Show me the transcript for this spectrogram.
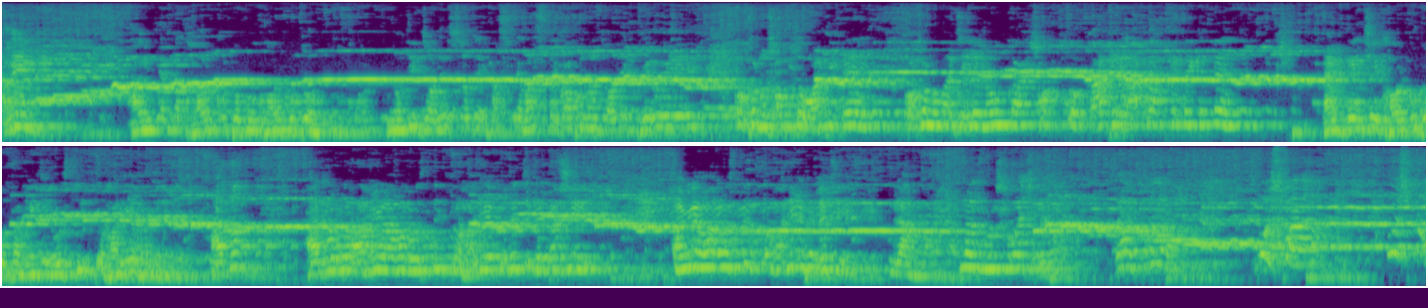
আমি আমি কি একটা ঘর কুটবো ঘর কুটো নদীর জলের স্রোতে ভাসতে ভাসতে কখনো জলের ঢেউয়ে কখনো শক্ত মাটিতে কখনো বা জেলে নৌকা শক্ত কাঠের আঘাত খেতে খেতে একদিন সেই খড়কুটোটা নিজের অস্তিত্ব হারিয়ে ফেলে। আজও আজও আমিও আমার অস্তিত্ব হারিয়ে ফেলেছি রে কাশি আমি আমার অস্তিত্ব হারিয়ে ফেলেছি। না না তুমি সবাই চলে যাও। পুষ্পা পুষ্পা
